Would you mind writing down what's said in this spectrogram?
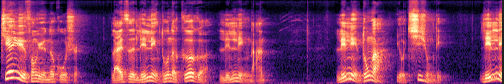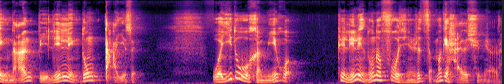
监狱风云》的故事来自林岭东的哥哥林岭南。林岭东啊有七兄弟，林岭南比林岭东大一岁。我一度很迷惑，这林岭东的父亲是怎么给孩子取名的？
